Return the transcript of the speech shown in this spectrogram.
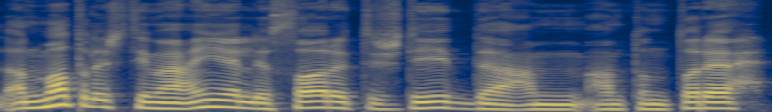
الأنماط الاجتماعية اللي صارت جديد عم عم تنطرح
